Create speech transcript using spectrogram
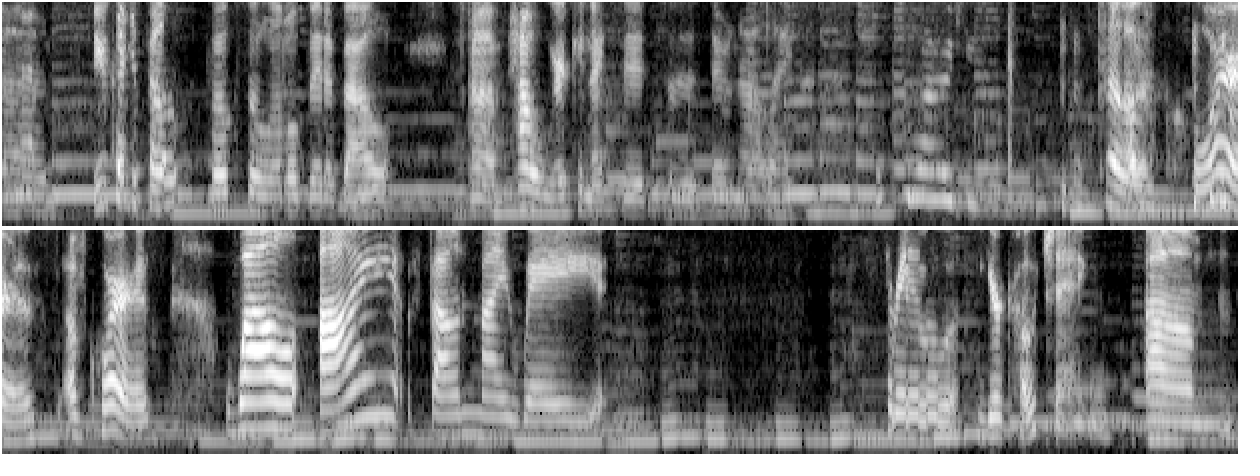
um, you could just tell folks a little bit about um, how we're connected so that they're not like, who are you? Tell of us. Of course, of course. Well, I found my way through your coaching. Um,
